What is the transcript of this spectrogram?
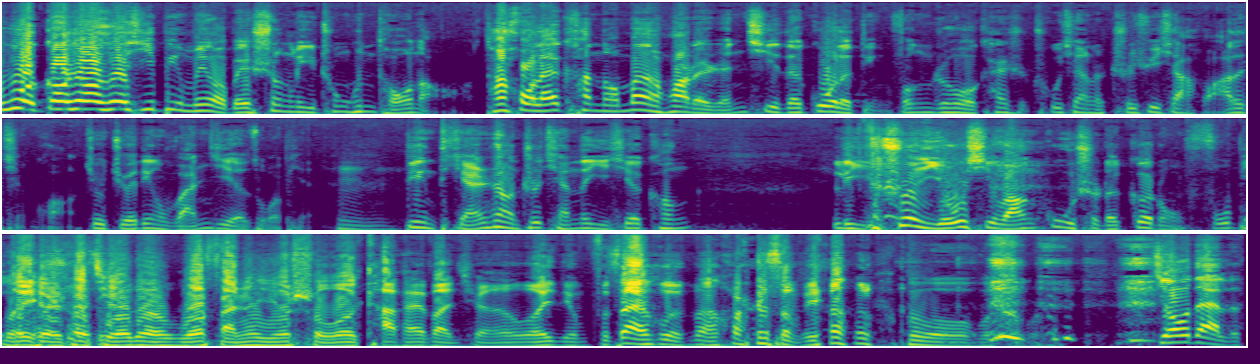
不过高桥和希并没有被胜利冲昏头脑，他后来看到漫画的人气在过了顶峰之后，开始出现了持续下滑的情况，就决定完结作品，嗯，并填上之前的一些坑，理顺游戏王故事的各种伏笔。我也是，他觉得我反正已经手握卡牌版权，我已经不在乎漫画怎么样了。不不不不不，交代了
